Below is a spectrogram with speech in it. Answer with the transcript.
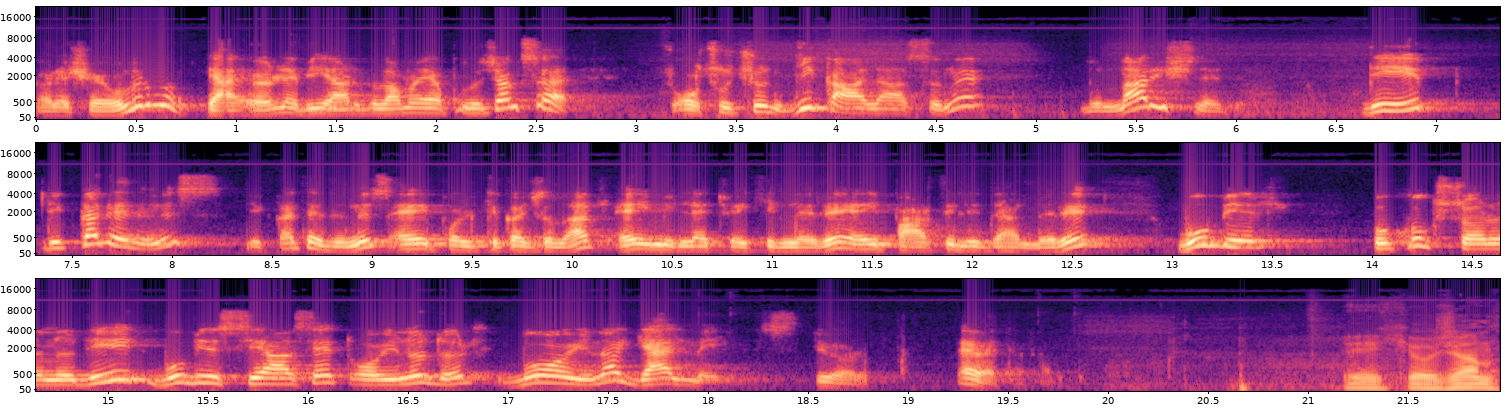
Öyle şey olur mu? Yani öyle bir yargılama yapılacaksa o suçun dik alasını bunlar işledi. Deyip dikkat ediniz, dikkat ediniz ey politikacılar, ey milletvekilleri, ey parti liderleri bu bir hukuk sorunu değil, bu bir siyaset oyunudur. Bu oyuna gelmeyiniz diyorum. Evet. Peki hocam.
